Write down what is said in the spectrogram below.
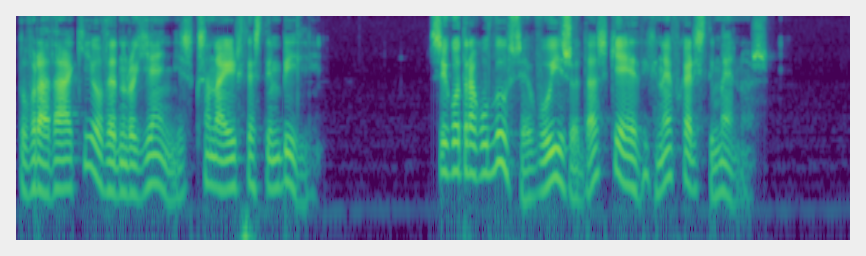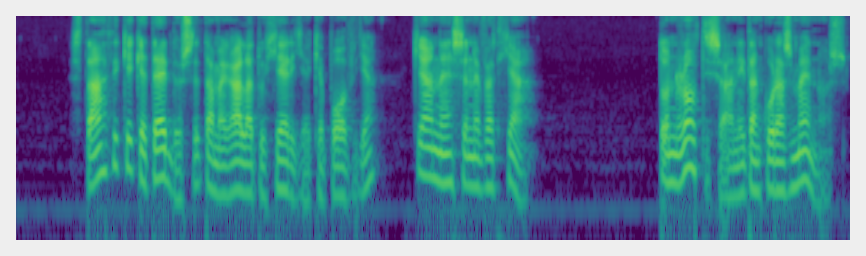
Το βραδάκι ο δεντρογέννης ξαναήρθε στην πύλη. Σιγοτραγουδούσε βουίζοντας και έδειχνε ευχαριστημένος. Στάθηκε και τέντωσε τα μεγάλα του χέρια και πόδια και ανέσαινε βαθιά. Τον ρώτησα αν ήταν κουρασμένος.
